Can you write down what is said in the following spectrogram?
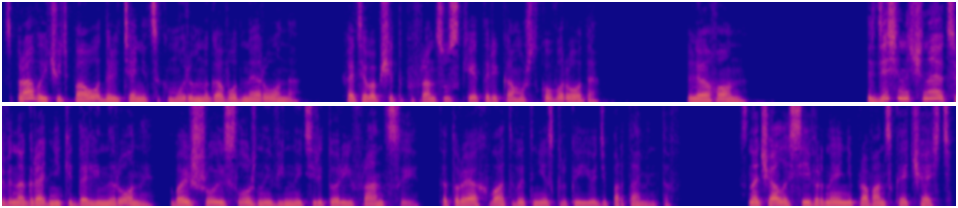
Справа и чуть поодаль тянется к морю многоводная Рона, хотя вообще-то по-французски это река мужского рода. Ле Рон. Здесь и начинаются виноградники долины Роны, большой и сложной винной территории Франции, которая охватывает несколько ее департаментов. Сначала северная непрованская часть,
